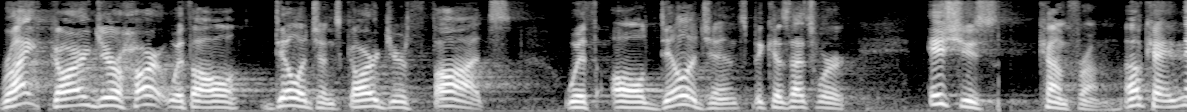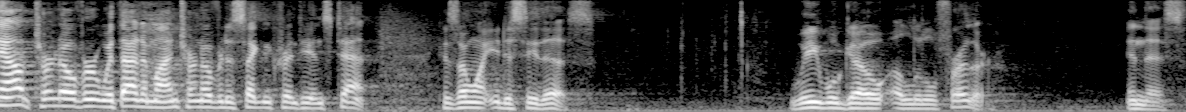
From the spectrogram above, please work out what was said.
right? Guard your heart with all diligence, guard your thoughts with all diligence, because that's where issues come from. Okay, now turn over, with that in mind, turn over to 2 Corinthians 10, because I want you to see this we will go a little further in this.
